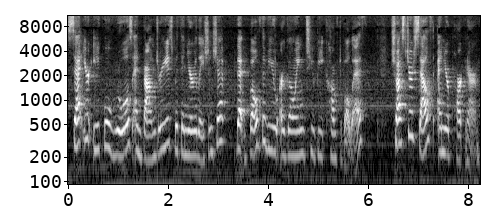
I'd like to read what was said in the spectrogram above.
Set your equal rules and boundaries within your relationship that both of you are going to be comfortable with. Trust yourself and your partner.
